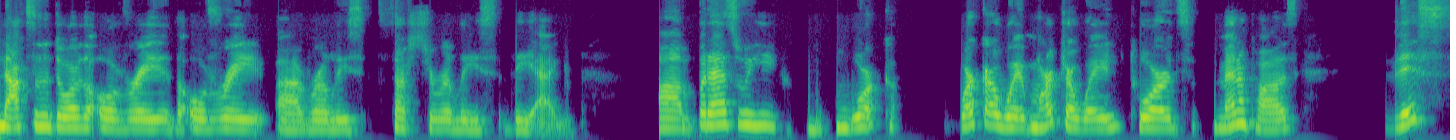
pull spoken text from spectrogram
knocks on the door of the ovary. The ovary uh, release starts to release the egg. Um, but as we work work our way, march our way towards menopause, this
